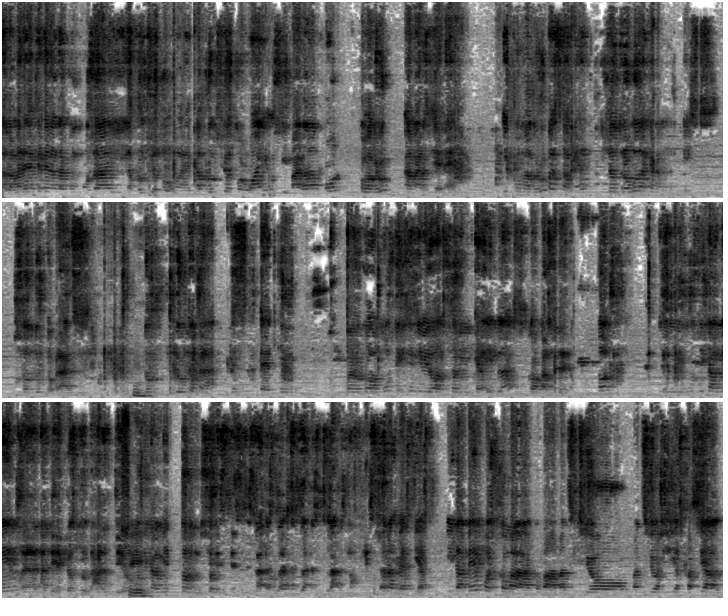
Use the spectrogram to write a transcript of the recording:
la manera que tenen de composar i la producció és molt guai. La producció és molt guai, o sigui, m'agrada molt com a grup emergent, eh? I com a grup establert, jo em trobo de canvis. Són Doctor Prats. Doc- Doctor Prats és, és un... Bueno, com a músics individuals són increïbles, com a persones són, i musicalment... En directe és brutal, tio. Sí. Musicalment són, són, és, és, és, la, és, la, és, la, és, la, és la festa. Les bèsties. I també, pues, com, a, com a menció, menció així especial,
